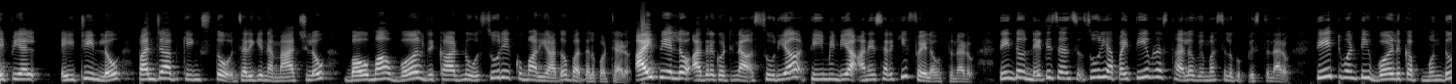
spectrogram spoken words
ఐపీఎల్ ఎయిటీన్లో పంజాబ్ కింగ్స్తో జరిగిన మ్యాచ్లో బౌమా వరల్డ్ రికార్డును సూర్యకుమార్ యాదవ్ బద్దలుకొట్టాడు ఐపీఎల్లో అదరగొట్టిన సూర్య టీమిండియా అనేసరికి ఫెయిల్ అవుతున్నాడు. దీంతో నెటిజన్స్ సూర్యపై తీవ్ర స్థాయిలో విమర్శలు గుప్పిస్తున్నారు. టీ ట్వంటీ వరల్డ్ కప్ ముందు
